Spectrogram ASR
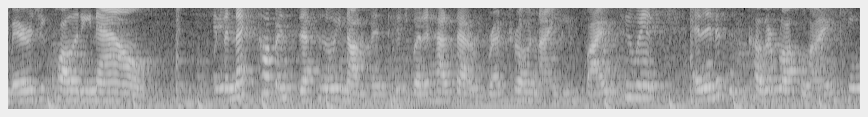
Marriage equality now. The next top is definitely not vintage, but it has that retro 90s vibe to it. And it is this color block Lion King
